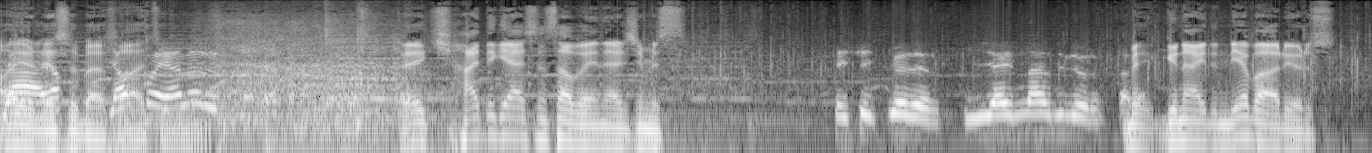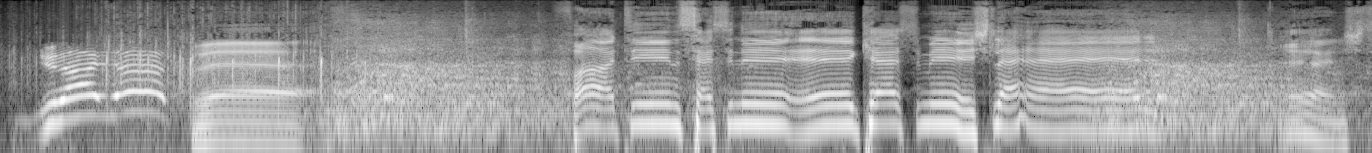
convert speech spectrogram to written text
Hayırlısı be Yapma Fatih. yanarız. Peki hadi gelsin sabah enerjimiz. Teşekkür ederim. İyi yayınlar diliyorum sana. Ve günaydın diye bağırıyoruz. Günaydın. Ve Fatih'in sesini e, kesmişler. Yani işte.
